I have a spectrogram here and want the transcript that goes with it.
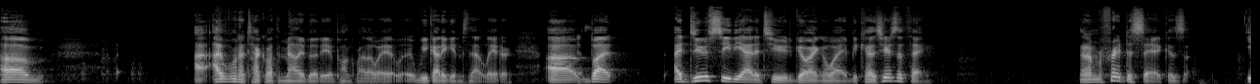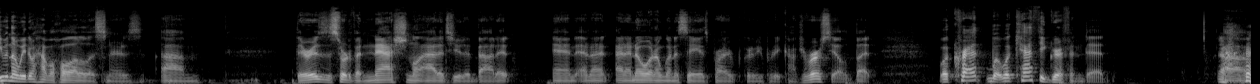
um. I, I want to talk about the malleability of punk. By the way, we got to get into that later. Uh, yes. But I do see the attitude going away because here's the thing, and I'm afraid to say it because even though we don't have a whole lot of listeners, um, there is a sort of a national attitude about it, and and I, and I know what I'm going to say is probably going to be pretty controversial, but what what, what Kathy Griffin did. Uh,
